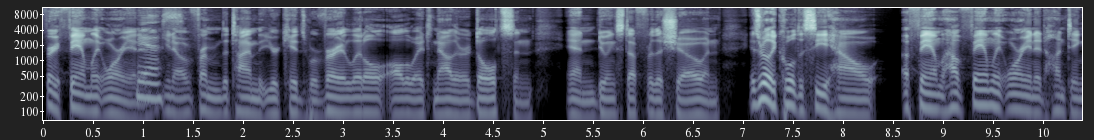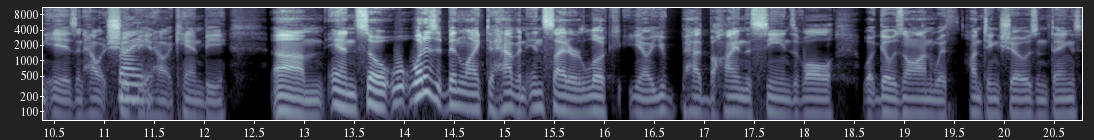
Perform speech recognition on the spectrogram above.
very family oriented. Yes. You know, from the time that your kids were very little all the way to now they're adults and and doing stuff for the show and it's really cool to see how a family how family oriented hunting is and how it should Right. be and how it can be um and so w- what has it been like to have an insider look you know you've had behind the scenes of all what goes on with hunting shows and things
